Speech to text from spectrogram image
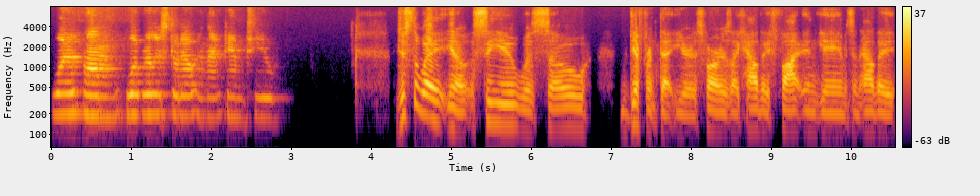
what um what really stood out in that game to you? Just the way you know CU was so different that year as far as like how they fought in games and how they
